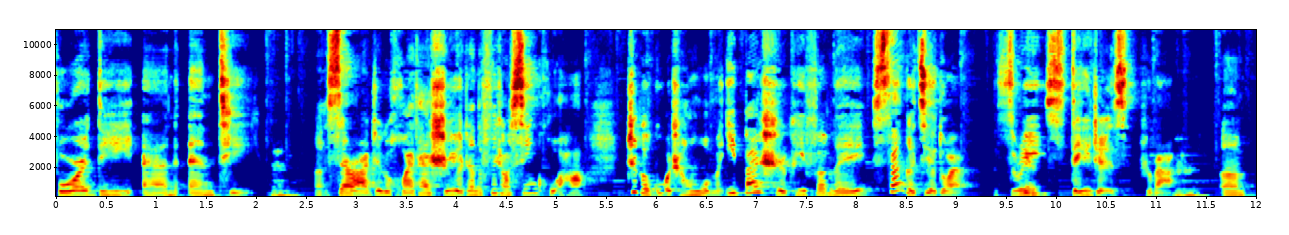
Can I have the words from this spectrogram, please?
4D and NT。嗯呃，Sarah 这个怀胎十月真的非常辛苦哈。这个过程我们一般是可以分为三个阶段，three stages 是吧？嗯嗯，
